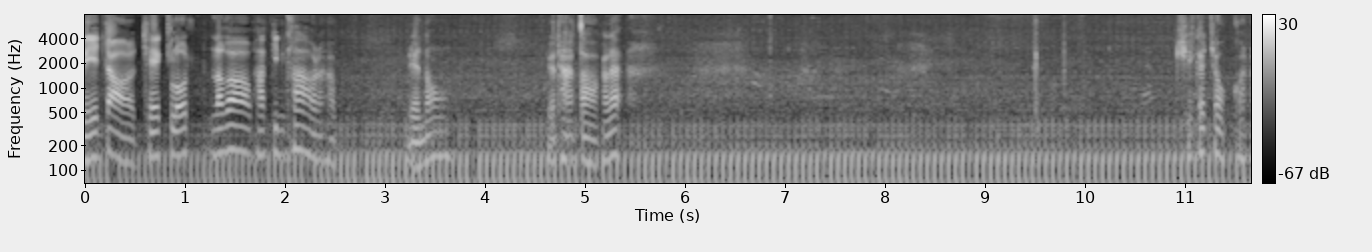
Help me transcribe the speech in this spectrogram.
วันนี้จอดเช็ครถแล้วก็พักกินข้าวนะครับ เดี๋ยวต้องเดินทางต่อกันแล้วเช็คกระจกก่อน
